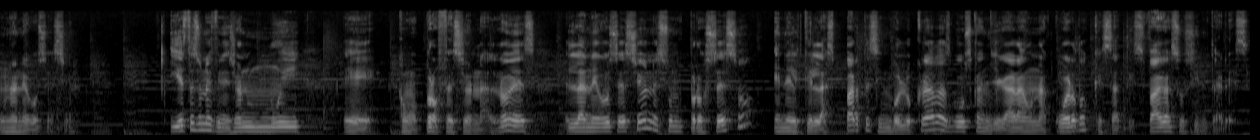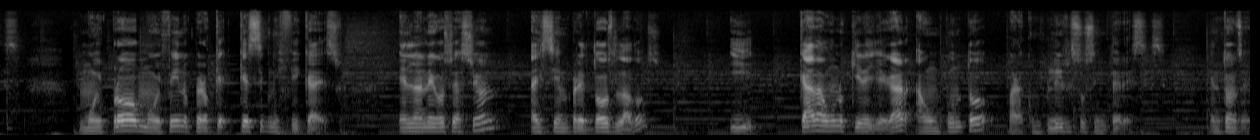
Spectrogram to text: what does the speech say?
una negociación. Y esta es una definición muy eh, como profesional, ¿no? Es la negociación es un proceso en el que las partes involucradas buscan llegar a un acuerdo que satisfaga sus intereses. Muy pro, muy fino, pero ¿qué, qué significa eso? En la negociación hay siempre dos lados y cada uno quiere llegar a un punto para cumplir sus intereses. Entonces,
